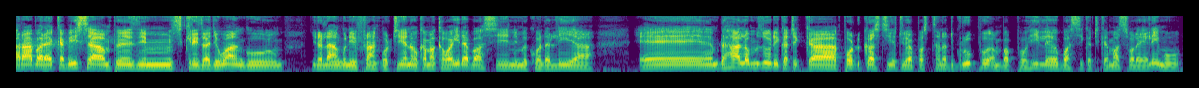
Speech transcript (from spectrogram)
Barabara kabisa, mpenzi msikilizaji wangu, jina langu ni Frank Otieno. Kama kawaida, basi nimekuandalia e, mdahalo mzuri katika podcast yetu hapa Standard Group, ambapo hii leo basi katika maswala ya elimu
